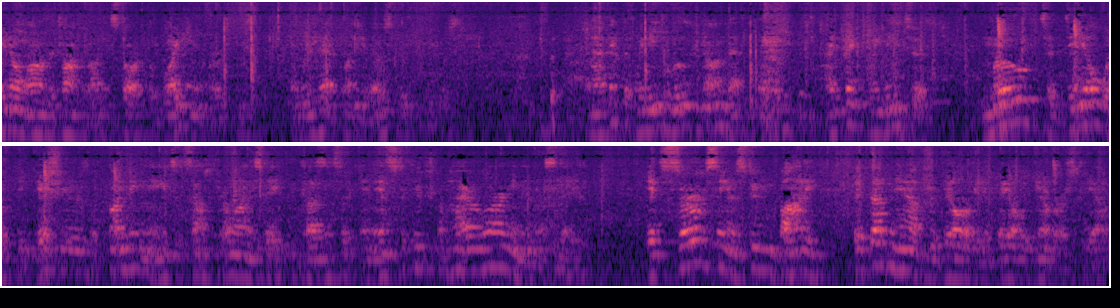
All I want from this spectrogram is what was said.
We no longer talk about historically white universities, and we've had plenty of those through the years. And I think that we need to move beyond that. I think we need to move to deal with the issues, of funding needs of South Carolina State because it's an institution of higher learning in this state. It's servicing a student body that doesn't have the ability to bail the university out.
